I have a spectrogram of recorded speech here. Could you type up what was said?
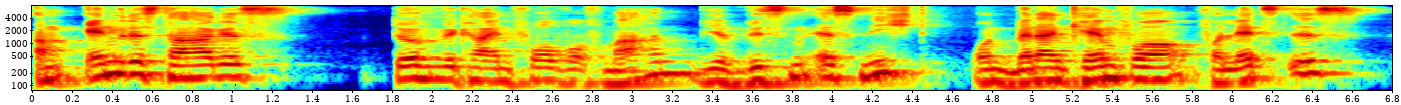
am Ende des Tages dürfen wir keinen Vorwurf machen. Wir wissen es nicht. Und wenn ein Kämpfer verletzt ist,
